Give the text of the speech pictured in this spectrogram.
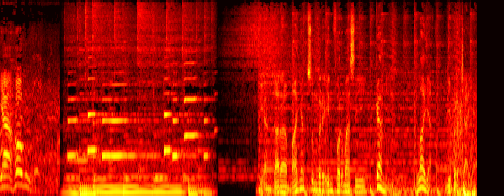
ya hobu. Di antara banyak sumber informasi, kami layak dipercaya.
